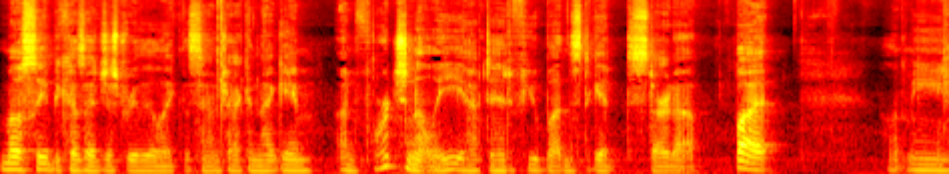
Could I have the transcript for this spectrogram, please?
mostly because I just really like the soundtrack in that game. Unfortunately, you have to hit a few buttons to get to start up, but let me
